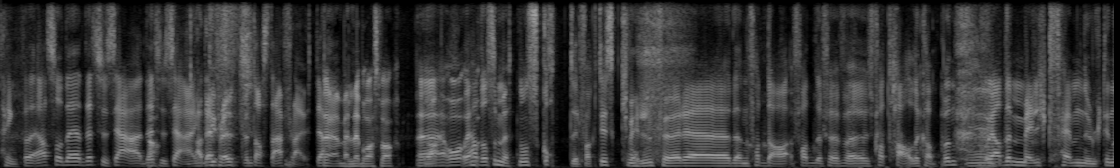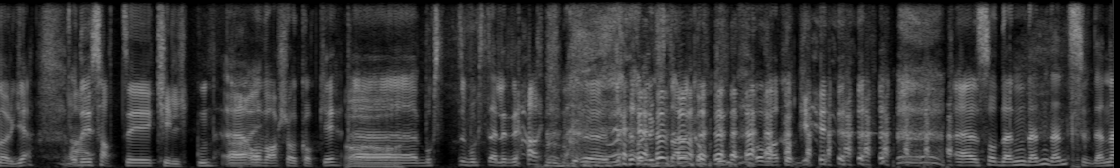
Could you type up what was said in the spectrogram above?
Tenk på det. Altså, det det syns jeg det synes jeg er, Ja, det er flaut. guffent. Ass. Det er flaut, Det er veldig bra svar. Eh, Ja, og og, jeg hadde også møtt noen skotter faktisk kvelden før eh, den fada, fad, f, f, fatale kampen. Og jeg hadde meldt 5-0 til Norge. Og de satt i kilten eh, Nei. og var så cocky. Oh. bokst, bokst, eller ja, lufta kokken og var cocky. Eh, så den, den, den, den, den,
